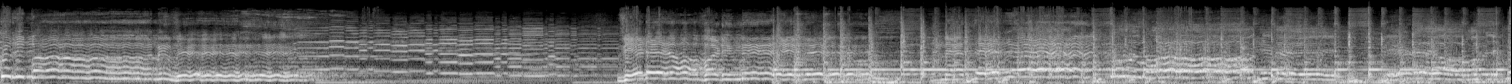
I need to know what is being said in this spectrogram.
ਕੁਰਬਾਨ ਵੇ। ਵੇੜੇ ਆਵੜ ਮੇਰੇ। ਮੈਂ ਤੇਰੇ ਕੁਰਬਾਨ ਦੇ ਜਿਹੜੇ ਆਵਣ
